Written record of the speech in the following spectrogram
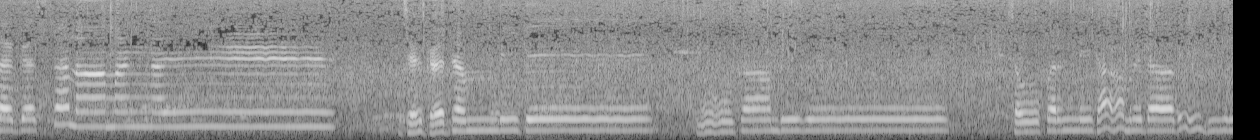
സഹസനാമങ്ങൾ ജഗദംബികേ മൂകാംബികേ. സൗപർണികാമൃതവേദിയിൽ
